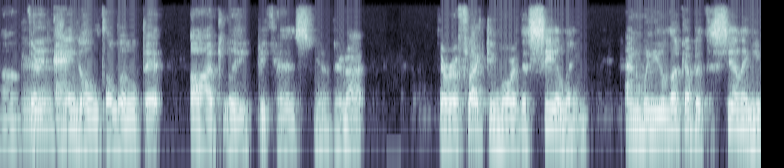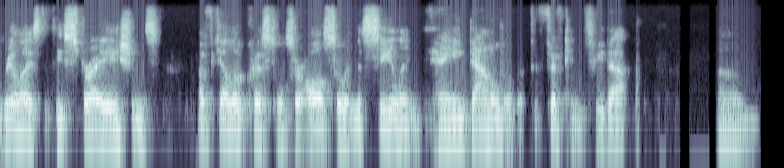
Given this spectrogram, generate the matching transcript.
Um, they're angled a little bit oddly because you know they're not they're reflecting more the ceiling. And when you look up at the ceiling, you realize that these striations of yellow crystals are also in the ceiling, hanging down a little bit, 15 feet up. Um,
